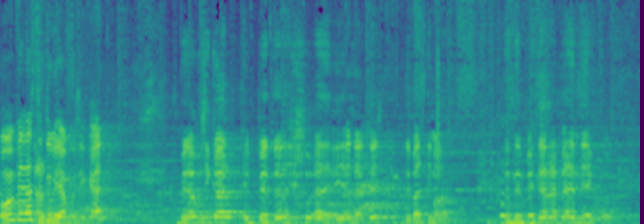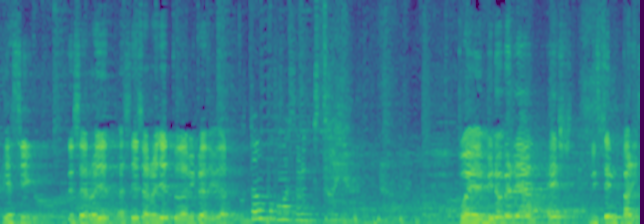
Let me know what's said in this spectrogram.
¿Cómo empezaste tu vida musical? Mi vida musical empezó en la Escuela de Bellas Artes de Baltimore, donde empecé a rapear en directo. Y así desarrollé, así desarrollé toda mi creatividad. Contame un poco más sobre tu historia. Pues mi nombre real es Paris.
